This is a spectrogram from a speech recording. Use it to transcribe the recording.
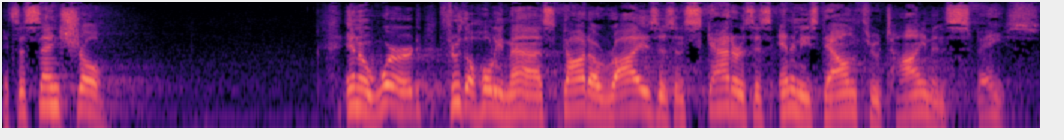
It's essential. In a word, through the Holy Mass, God arises and scatters his enemies down through time and space.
